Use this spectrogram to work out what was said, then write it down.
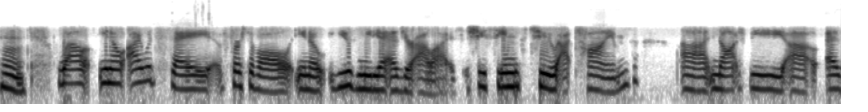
Hmm. Well, you know, I would say, first of all, you know, use media as your allies. She seems to, at times, uh, not be uh, as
